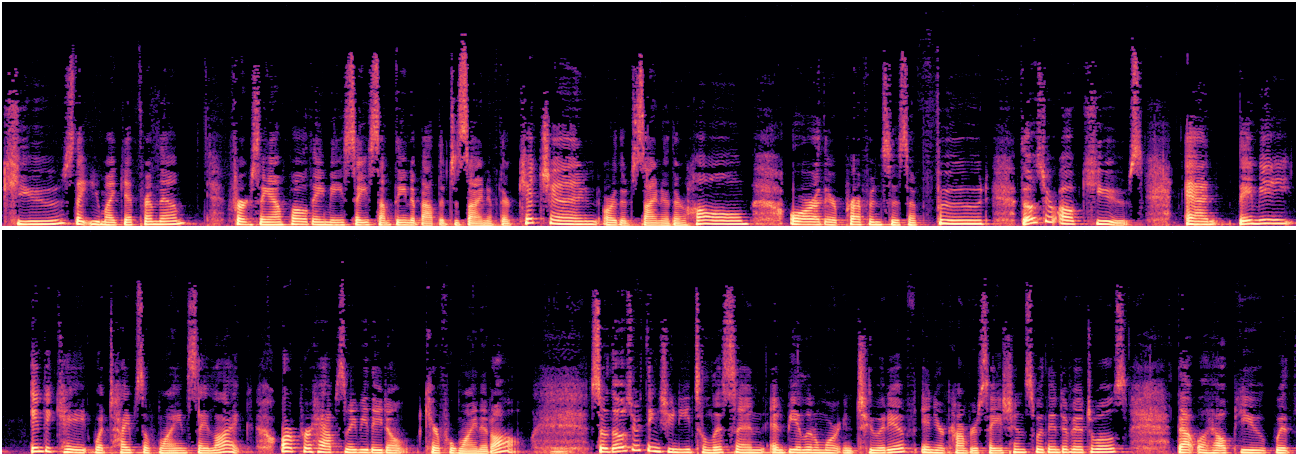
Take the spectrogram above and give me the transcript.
cues that you might get from them, for example, they may say something about the design of their kitchen or the design of their home or their preferences of food. Those are all cues. And they may indicate what types of wines they like, or perhaps maybe they don't care for wine at all. Mm-hmm. So, those are things you need to listen and be a little more intuitive in your conversations with individuals. That will help you with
